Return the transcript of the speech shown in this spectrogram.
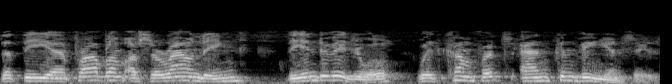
that the uh, problem of surrounding the individual with comforts and conveniences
